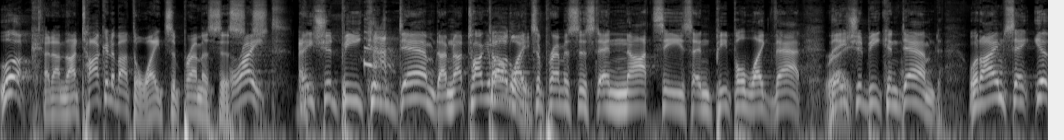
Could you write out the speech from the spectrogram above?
Look, And I'm not talking about the white supremacists. Right. They should be condemned. I'm not talking about white supremacists and Nazis and people like that. They should be condemned. What I'm saying, yeah,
